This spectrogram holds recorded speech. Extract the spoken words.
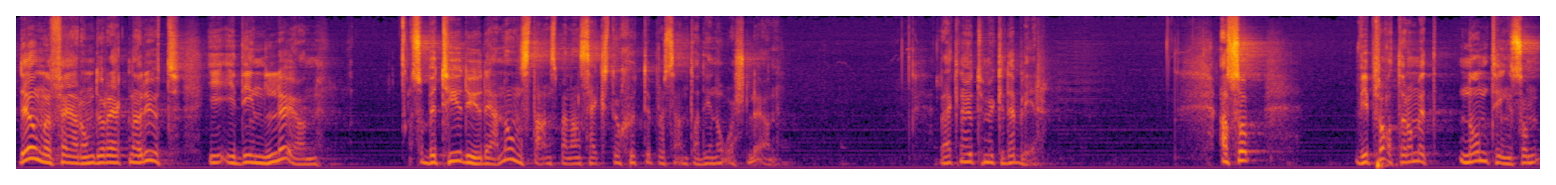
Det är ungefär, om du räknar ut i, i din lön, så betyder ju det någonstans mellan 60 och 70 procent av din årslön. Räkna ut hur mycket det blir. Alltså, vi pratar om ett, någonting som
